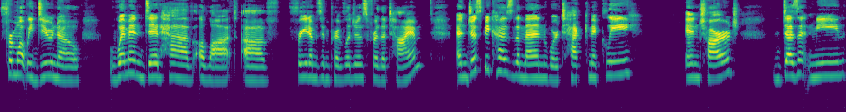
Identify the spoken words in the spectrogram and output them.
from what we do know, women did have a lot of freedoms and privileges for the time. And just because the men were technically in charge doesn't mean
